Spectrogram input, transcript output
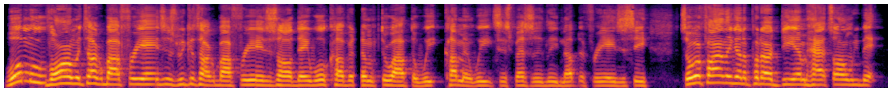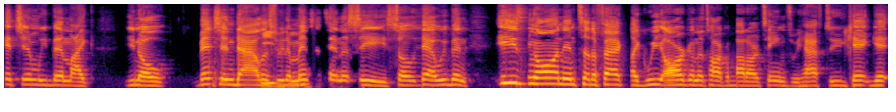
we'll move on. We talk about free agents. We can talk about free agents all day. We'll cover them throughout the week, coming weeks, especially leading up to free agency. So we're finally going to put our DM hats on. We've been itching. We've been like, you know, mentioned Dallas. We've mentioned Tennessee. So yeah, we've been easing on into the fact like we are going to talk about our teams. We have to. You can't get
